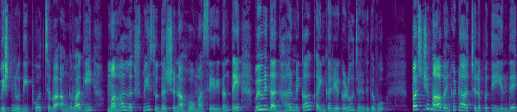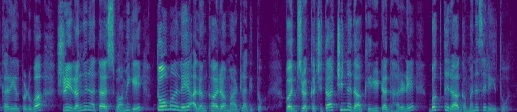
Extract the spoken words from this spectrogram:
ವಿಷ್ಣು ದೀಪೋತ್ಸವ ಅಂಗವಾಗಿ ಮಹಾಲಕ್ಷ್ಮಿ ಸುದರ್ಶನ ಹೋಮ ಸೇರಿದಂತೆ ವಿವಿಧ ಧಾರ್ಮಿಕ ಕೈಂಕರ್ಯಗಳು ಜರುಗಿದವು. ಪಶ್ಚಿಮ ವೆಂಕಟಾಚಲಪತಿ ಎಂದೇ ಕರೆಯಲ್ಪಡುವ ಶ್ರೀ ರಂಗನಾಥ ಸ್ವಾಮಿಗೆ ತೋಮಾಲೆ ಅಲಂಕಾರ ಮಾಡಲಾಗಿತ್ತು. ವಜ್ರ ಖಚಿತ ಚಿನ್ನದ ಕಿರೀಟ ಧಾರಣೆ ಭಕ್ತರ ಗಮನ ಸೆಳೆಯಿತು.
